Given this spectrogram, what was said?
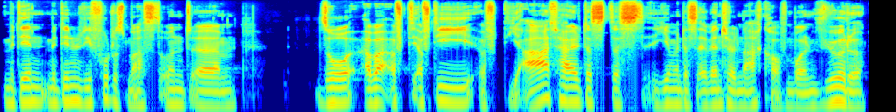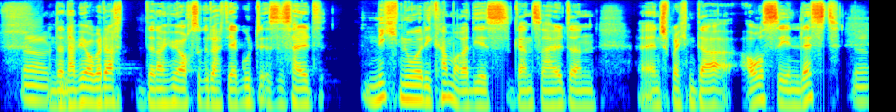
mit, denen, mit denen du die Fotos machst? Und ähm, so, aber auf die, auf die, auf die Art halt, dass, dass jemand das eventuell nachkaufen wollen würde. Ah, okay. Und dann habe ich auch gedacht, dann habe ich mir auch so gedacht, ja gut, es ist halt nicht nur die Kamera, die das Ganze halt dann äh, entsprechend da aussehen lässt. Ja.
